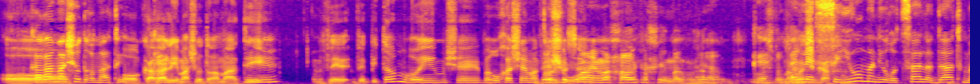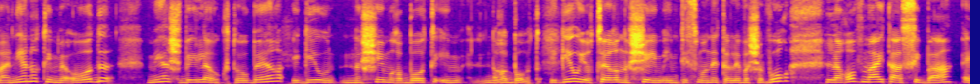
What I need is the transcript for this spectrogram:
או... קרה משהו דרמטי. או קרה כן. לי משהו דרמטי. ו- ופתאום רואים שברוך השם הכל בסדר. ושבועיים אחר כך היא מבריאה. כן, ולסיום אני רוצה לדעת, מעניין אותי מאוד, מ-7 לאוקטובר הגיעו נשים רבות עם, רבות, הגיעו יותר נשים עם תסמונת הלב השבור, לרוב מה הייתה הסיבה? אה,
